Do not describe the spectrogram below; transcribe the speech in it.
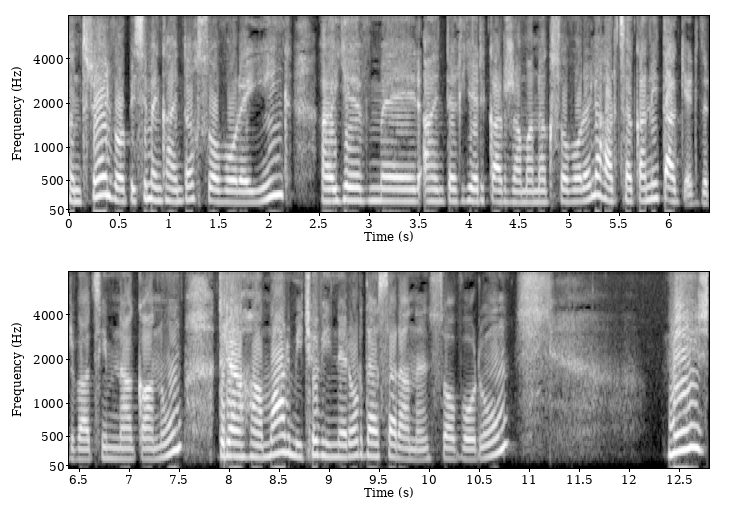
խնդրել որպեսզի մենք այնտեղ սովորեինք եւ մեր այնտեղ երկար ժամանակ սովորելը հարցականի տակ էր դրված հիմնականում դրա համար միջև 9-րդ դասարան են սովորում Մեր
